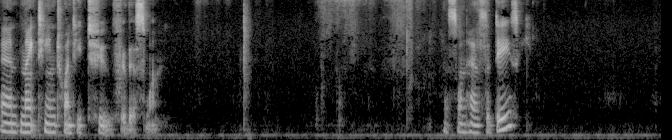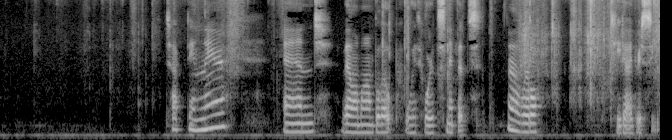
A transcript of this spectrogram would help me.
and 1922 for this one. This one has a daisy tucked in there and vellum envelope with word snippets, a little tea-dyed receipt.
